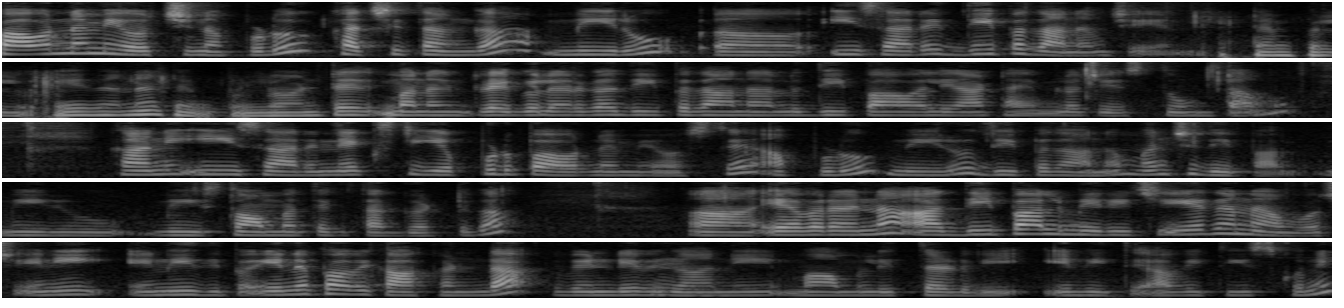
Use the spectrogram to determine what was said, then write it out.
పౌర్ణమి వచ్చినప్పుడు ఖచ్చితంగా మీరు ఈసారి దీపదానం చేయండి. టెంపుల్లో ఏదైనా టెంపుల్లో అంటే మనం రెగ్యులర్గా దీపదానాలు దీపావళి ఆ టైంలో చేస్తూ ఉంటాము. కానీ ఈసారి నెక్స్ట్ ఎప్పుడు పౌర్ణమి వస్తే అప్పుడు మీరు దీపదానం మంచి దీపాలు మీరు మీ స్తోమతకి తగ్గట్టుగా ఎవరైనా ఆ దీపాలు మీరు ఇచ్చి ఏదైనా అవ్వచ్చు. ఎనీ ఎనీ దీపం ఇనపవి కాకుండా వెండివి కానీ మామూలు ఇత్తడివి ఇది అవి తీసుకుని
